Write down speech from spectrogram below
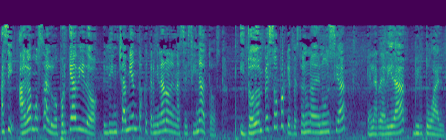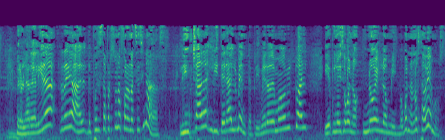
así hagamos algo, porque ha habido linchamientos que terminaron en asesinatos. Y todo empezó porque empezó en una denuncia en la realidad virtual. Mm. Pero en la realidad real, después esas personas fueron asesinadas. Linchadas literalmente, primero de modo virtual, y después uno dice, bueno, no es lo mismo. Bueno, no sabemos.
